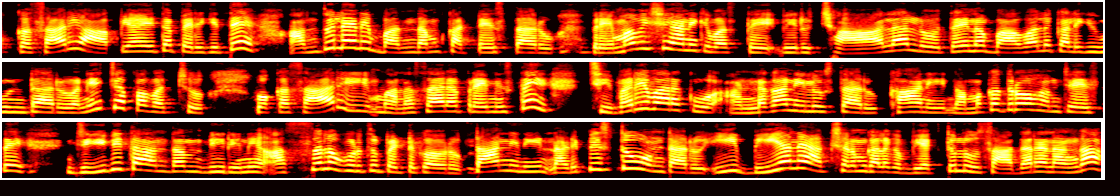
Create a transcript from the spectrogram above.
ఒక్కసారి ఆప్యాయత పెరిగితే అంతులేని బంధం కట్టేస్తారు. ప్రేమ విషయానికి వస్తే వీరు చాలా లోతైన భావాలు కలిగి ఉంటారు అని చెప్పవచ్చు. ఒకసారి మనసారా ప్రేమిస్తే చివరి వరకు అండగా నిలుస్తారు. కానీ నమ్మక ద్రోహం చేస్తే జీవితాంతం వీరిని అస్సలు గుర్తు పెట్టుకోరు దానిని నడిపిస్తూ ఉంటారు. ఈ బి అనే అక్షరం గల వ్యక్తులు సాధారణంగా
